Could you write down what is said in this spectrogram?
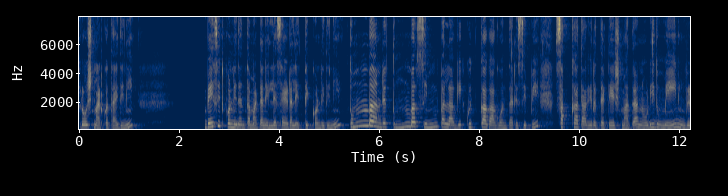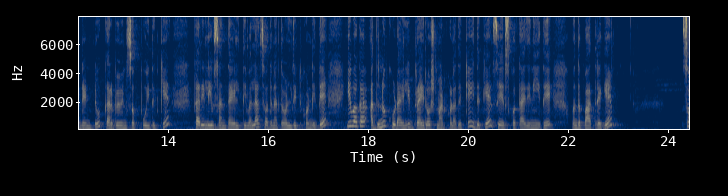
ರೋಸ್ಟ್ ಮಾಡ್ಕೊತಾ ಇದ್ದೀನಿ ಬೇಯಿಸಿಟ್ಕೊಂಡಿದ್ದಂಥ ಮಟನ್ ಇಲ್ಲೇ ಸೈಡಲ್ಲಿ ಎತ್ತಿಕ್ಕೊಂಡಿದ್ದೀನಿ ತುಂಬ ಅಂದರೆ ತುಂಬ ಸಿಂಪಲ್ಲಾಗಿ ಕ್ವಿಕ್ಕಾಗಿ ಆಗುವಂಥ ರೆಸಿಪಿ ಸಖತ್ತಾಗಿರುತ್ತೆ ಟೇಸ್ಟ್ ಮಾತ್ರ. ನೋಡಿ, ಇದು ಮೇಯ್ನ್ ಇಂಗ್ರೀಡಿಯೆಂಟು ಕರ್ಬೇವಿನ ಸೊಪ್ಪು ಇದಕ್ಕೆ. ಕರಿ ಲೀವ್ಸ್ ಅಂತ ಹೇಳ್ತೀವಲ್ಲ ಸೊ ಅದನ್ನು ತೊಳೆದಿಟ್ಕೊಂಡಿದ್ದೆ. ಇವಾಗ ಅದನ್ನು ಕೂಡ ಇಲ್ಲಿ ಡ್ರೈ ರೋಸ್ಟ್ ಮಾಡ್ಕೊಳ್ಳೋದಕ್ಕೆ ಇದಕ್ಕೆ ಸೇರಿಸ್ಕೊತಾ ಇದ್ದೀನಿ ಇದೇ ಒಂದು ಪಾತ್ರೆಗೆ. ಸೊ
